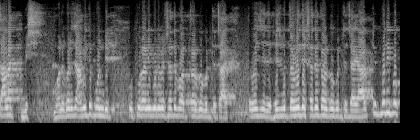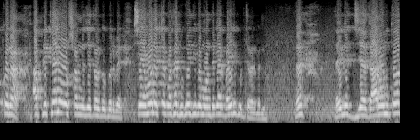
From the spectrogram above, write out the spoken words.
চালাক বেশি। মনে করে যে আমি তো পণ্ডিত, ও কোরআনী গ্রুপের সাথে তর্ক করতে চায়, তো ওই যে হেজবুত তহিদের সাথে তর্ক করতে চায় আপনি পরিপক্ক না। আপনি কেন ওর সামনে যে তর্ক করবেন? সে এমন একটা কথা ঢুকাই দিবে, মন থেকে আর বাইরে করতে পারবেন না। হ্যাঁ? তাইলে যার অন্তর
